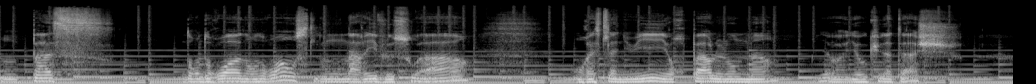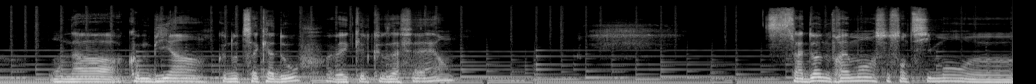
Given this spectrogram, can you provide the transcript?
On passe d'endroit en endroit, on, arrive le soir, on reste la nuit et on repart le lendemain. Il n'y a, aucune attache. On a comme bien que notre sac à dos avec quelques affaires. Ça donne vraiment ce sentiment, euh,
